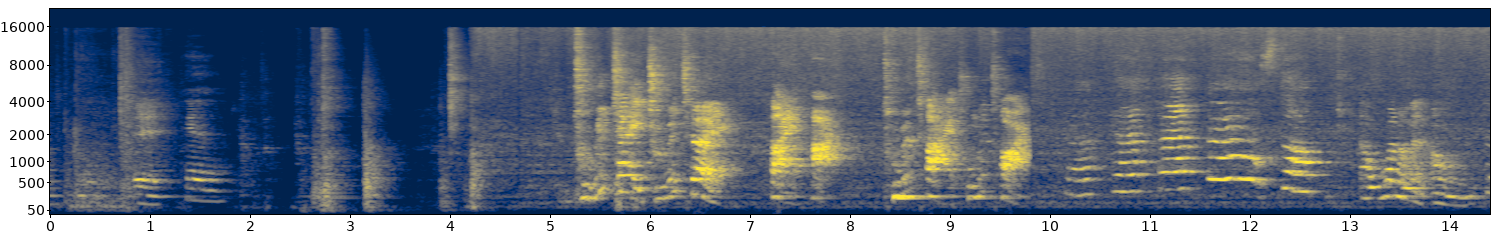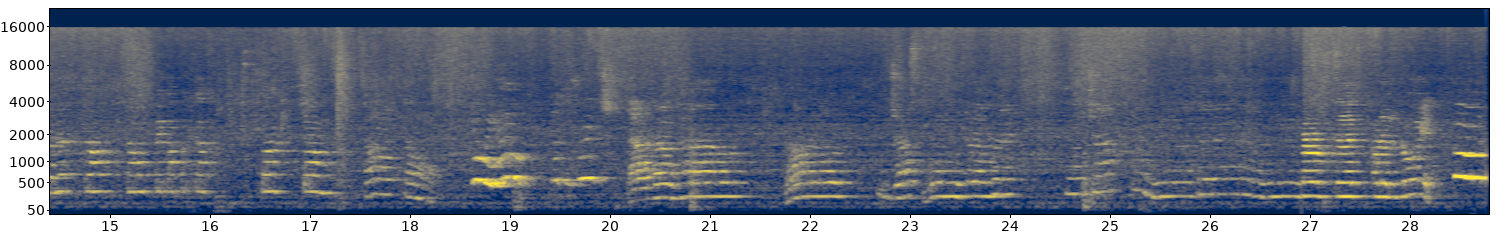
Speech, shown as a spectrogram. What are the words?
eh, eh. Tumitai, tumitai, hi, hi, tumitai, tumitai. Stop. Now what am I on? Just one minute, just one minute. Perfect, hallelujah.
